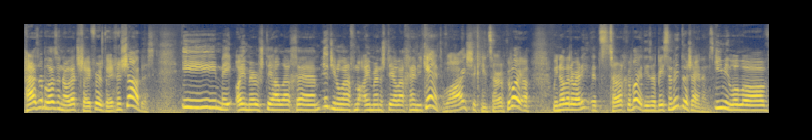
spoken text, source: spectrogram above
has Rabbi Lezer know that shofar is Deichnas Shabbos. If you don't learn from the oimer and shtei alechem, you can't. Why? Shekin tzarech kavoya. We know that already. It's tzarech kavoya. These are based on mikdash items. Imi lulav.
